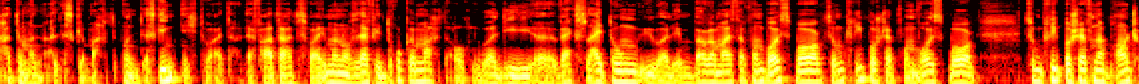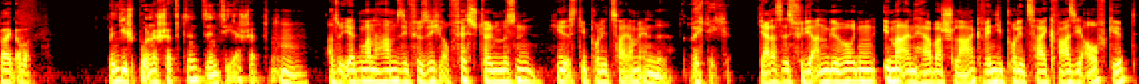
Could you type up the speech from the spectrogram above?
hatte man alles gemacht und es ging nicht weiter. Der Vater hat zwar immer noch sehr viel Druck gemacht, auch über die äh, Werksleitung, über den Bürgermeister von Wolfsburg, zum Kripo-Chef von Wolfsburg, zum Kripo-Chef nach Braunschweig, aber wenn die Spuren erschöpft sind, sind sie erschöpft. Hm. Also irgendwann haben Sie für sich auch feststellen müssen, hier ist die Polizei am Ende. Richtig. Ja, das ist für die Angehörigen immer ein herber Schlag, wenn die Polizei quasi aufgibt.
